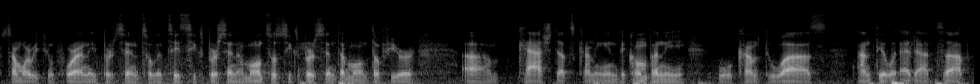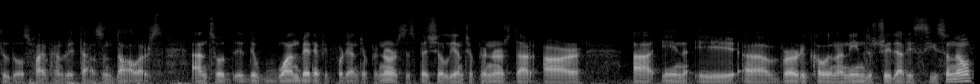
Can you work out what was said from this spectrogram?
somewhere between four and eight percent. So let's say six percent a month. So six percent a month of your um, cash that's coming in the company will come to us until it adds up to those five hundred thousand dollars. And so the, the one benefit for the entrepreneurs, especially entrepreneurs that are uh, in a uh, vertical in an industry that is seasonal,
